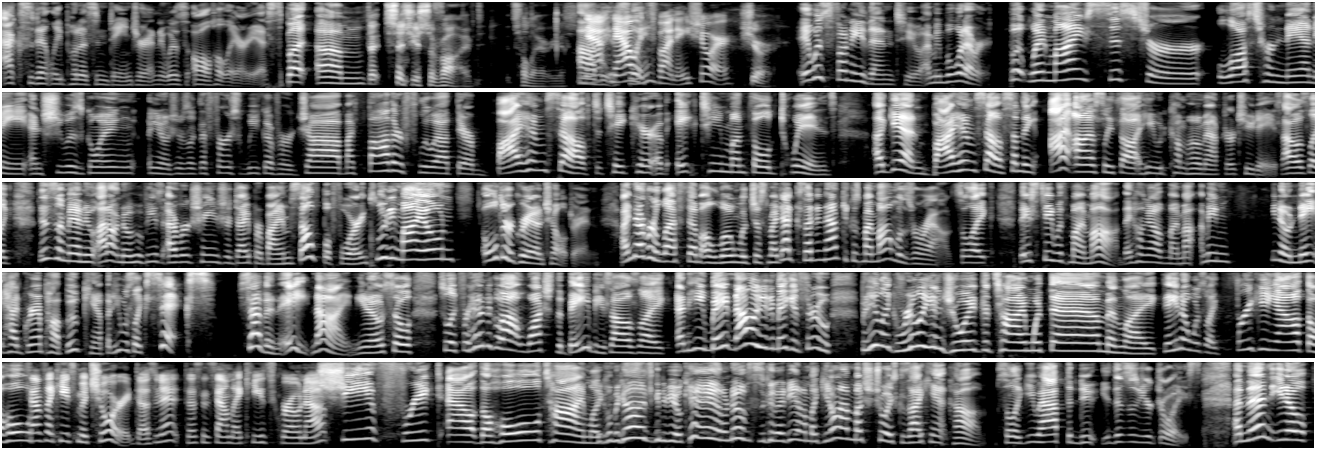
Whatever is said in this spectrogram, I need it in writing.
accidentally put us in danger and it was all hilarious. But um That, since you survived, it's hilarious. now, now it's funny, sure. Sure. It was funny then too. I mean, but whatever. But when my sister lost her nanny and she was going, you know, she was like the first week of her job, my father flew out there by himself to take care of 18 month old twins. Again, by himself, something I honestly thought he would come home after two days. I was like, this is a man who I don't know if he's ever changed a diaper by himself before, including my own older grandchildren. I never left them alone with just my dad because I didn't have to because my mom was around. So, like, they stayed with my mom. They hung out with my mom. I mean, you know, Nate had grandpa boot camp, but he was like six, seven, eight, nine, you know? So, so like for him to go out and watch the babies, I was like, and he made, not only did he make it through, but he like really enjoyed the time with them. And like, Dana was like freaking out the whole Sounds like he's matured, doesn't it? Doesn't sound like he's grown up. she freaked out the whole time, like, oh my God, it's going to be okay. I don't know if this is a good idea. And I'm like, you don't have much choice because I can't come. So, like, you have to do this is your choice. And then, you know,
